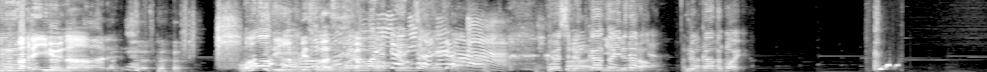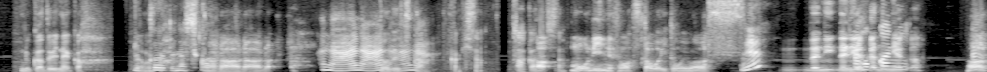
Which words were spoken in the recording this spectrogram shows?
うんまり言うな。マジでインベスだし、しかもこっちは。じゃねえか。よし、ルックアウトいるだろ。ルックアウト来い。ルックアウトいないか。ルックアウトなしあからあらあら。あらあらあら。どうですか、かきさん。赤であした、。もうリンネスも釣った方がいいと思います。何、何赤何赤？あ、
